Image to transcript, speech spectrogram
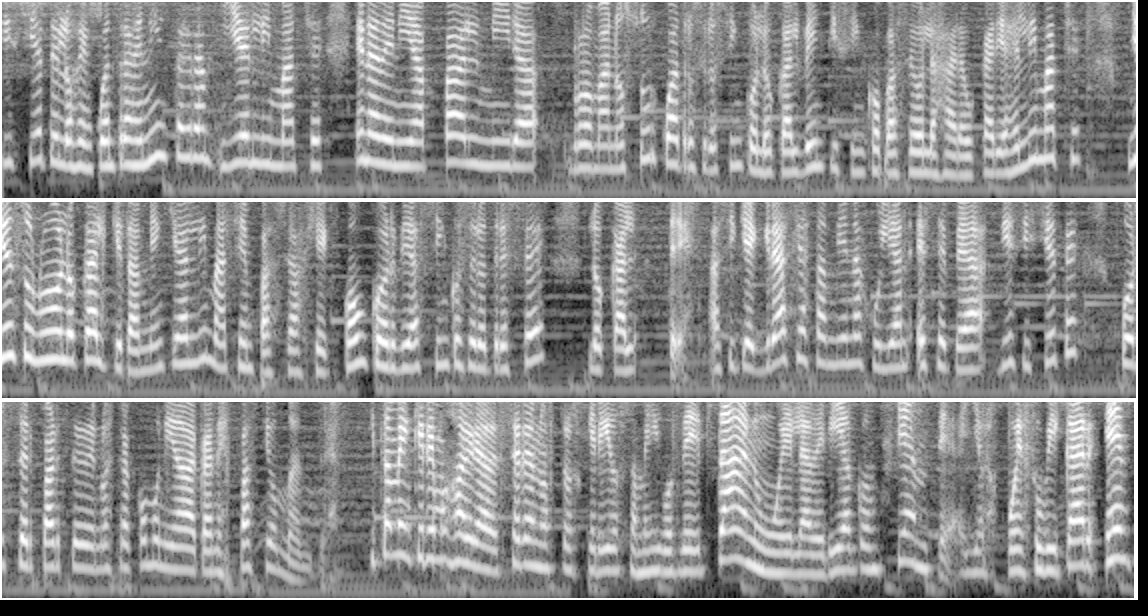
17 los encuentras en Instagram y en Limache en Avenida Palmira Romano Sur 405, local 25, Paseo Las Araucarias en Limache. Y en su nuevo local, que también queda en Limache, en Pasaje Concordia 503C, local 3. Así que gracias también a Julián SPA 17 por ser parte de nuestra comunidad acá en Espacio Mantra. Y también queremos agradecer a nuestros queridos amigos de Tanu, heladería consciente. Ellos los puedes ubicar en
